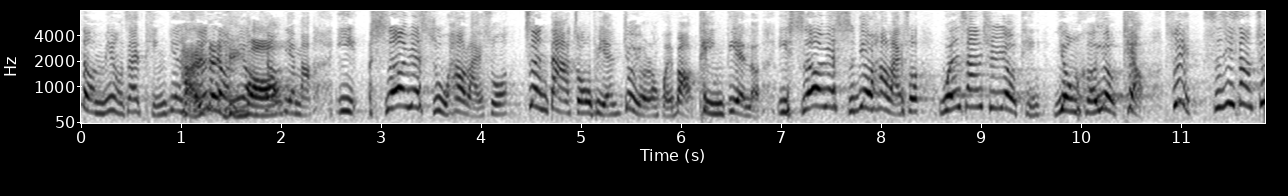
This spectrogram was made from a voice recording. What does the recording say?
的没有在停电，真的没有跳电吗？以十二月十五号来说，正大周边就有人回报停电了；以十二月十六号来说，文山区又停，永和又跳。所以实际上，就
